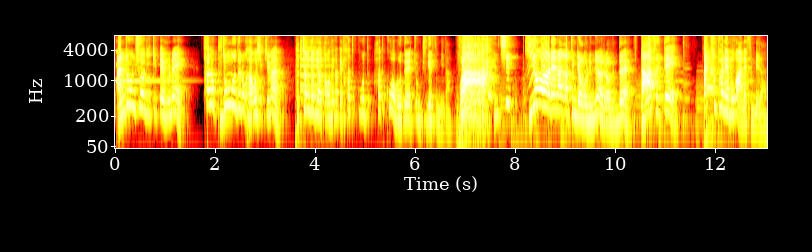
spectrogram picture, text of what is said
안 좋은 추억이 있기 때문에 산업 부정 모드로 가고 싶지만 독창적이었다고 생각해서 하드코어, 하드코어 모드에 좀 주겠습니다. 와, 치 기어 아레나 같은 경우는요, 여러분들 나왔을 때 딱 한 판 해보고 안 했습니다.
